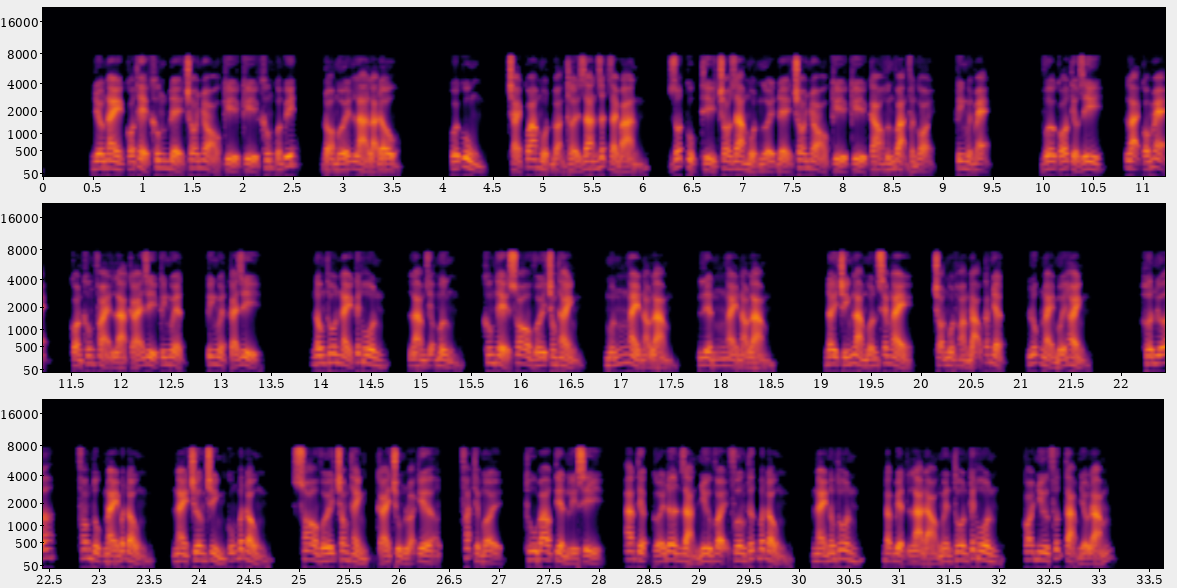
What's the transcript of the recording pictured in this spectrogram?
Điều này có thể không để cho nhỏ kỳ kỳ không quấn quýt, đó mới là lạ đâu. Cuối cùng, trải qua một đoạn thời gian rất dài bàn, rốt cục thì cho ra một người để cho nhỏ kỳ kỳ cao hứng vạn phần gọi, kinh nguyệt mẹ. Vừa có tiểu di, lại có mẹ, còn không phải là cái gì kinh nguyệt kinh nguyệt cái gì? Nông thôn này kết hôn, làm rượu mừng, không thể so với trong thành, muốn ngày nào làm liền ngày nào làm? Đây chính là muốn xem ngày, chọn một hoàng đạo các nhật, lúc này mới hành. Hơn nữa, phong tục này bất đồng, này chương trình cũng bất đồng, so với trong thành cái chủng loại kia, phát thiệp mời, thu bao tiền lì xì an tiệc cưới đơn giản như vậy phương thức bất đồng, này nông thôn, đặc biệt là đảo nguyên thôn kết hôn, coi như phức tạp nhiều lắm.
